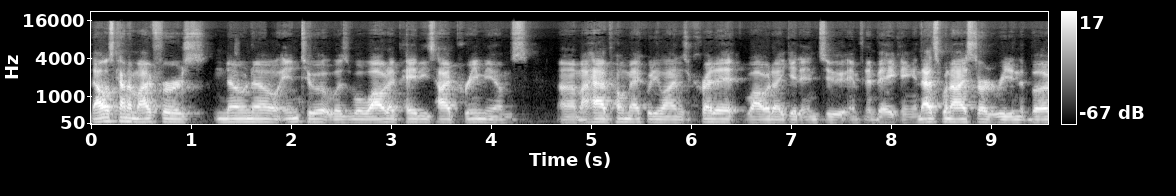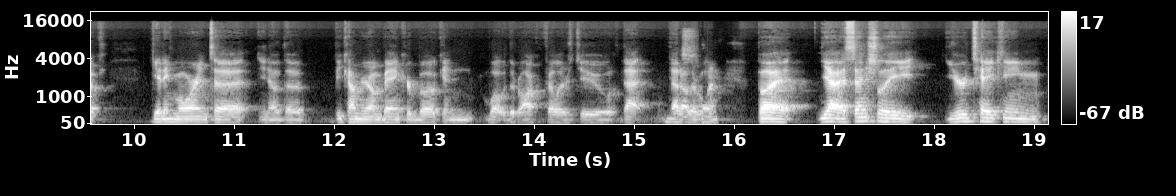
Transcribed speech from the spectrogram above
that was kind of my first no no into it. Was well, why would I pay these high premiums? Um, I have home equity line as a credit. Why would I get into infinite banking? And that's when I started reading the book, getting more into you know the become your own banker book and what would the Rockefellers do that that other one. But yeah, essentially you're taking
